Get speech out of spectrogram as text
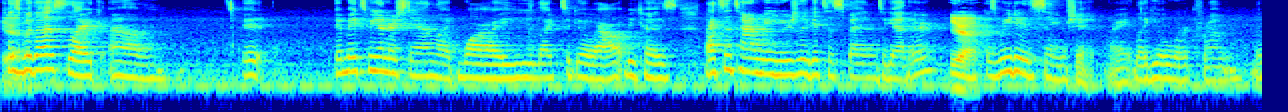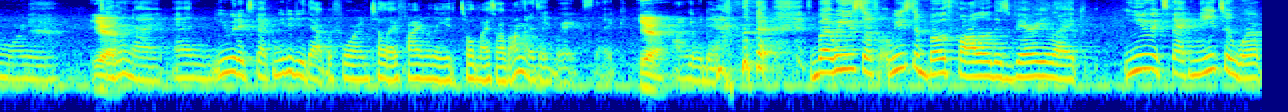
Because Yeah. with us, like, um, it it makes me understand like why you like to go out because that's the time we usually get to spend together. Yeah. Because we do the same shit, right? Like you'll work from the morning Yeah. to the night, and you would expect me to do that before until I finally told myself I'm gonna take breaks. Like Yeah. I don't give a damn. but we used to we used to both follow this very like you expect me to work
